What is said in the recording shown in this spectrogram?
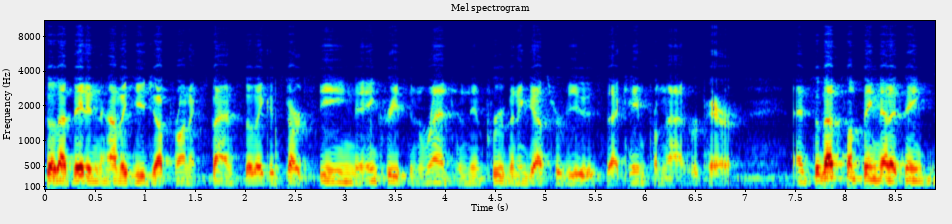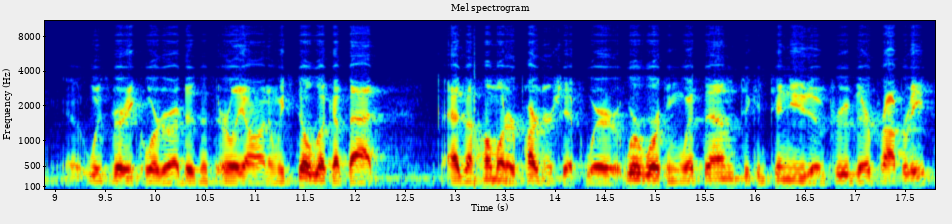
so that they didn't have a huge upfront expense so they could start seeing the increase in rent and the improvement in guest reviews that came from that repair. And so that's something that I think uh, was very core to our business early on, and we still look at that as a homeowner partnership where we're working with them to continue to improve their property,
